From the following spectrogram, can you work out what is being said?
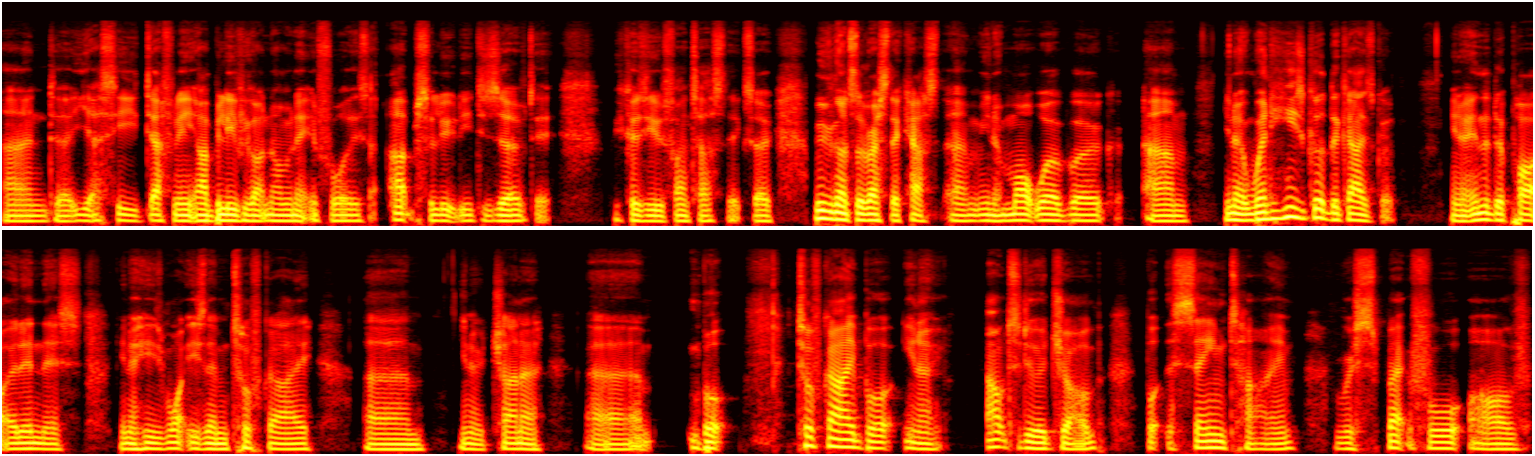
And uh, yes, he definitely, I believe he got nominated for this. Absolutely deserved it because he was fantastic. So moving on to the rest of the cast, um, you know, Mark Wahlberg, um, you know, when he's good, the guy's good. You know, in The Departed, in this, you know, he's what he's them tough guy, um, you know, trying to, um, but tough guy, but you know, out to do a job, but at the same time respectful of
